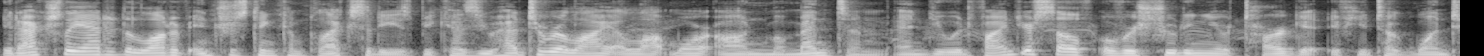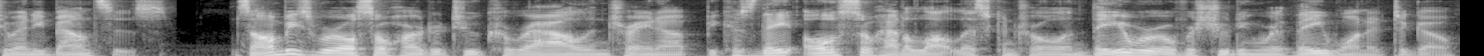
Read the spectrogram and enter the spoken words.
it actually added a lot of interesting complexities because you had to rely a lot more on momentum and you would find yourself overshooting your target if you took one too many bounces. Zombies were also harder to corral and train up because they also had a lot less control and they were overshooting where they wanted to go.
